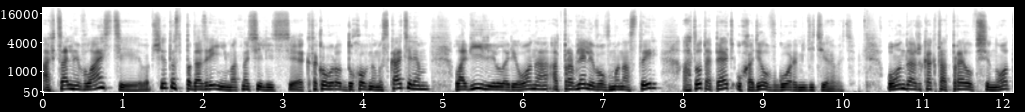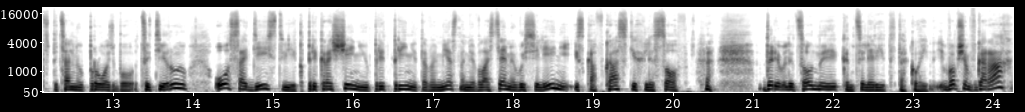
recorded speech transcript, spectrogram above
Официальные власти вообще-то с подозрением относились э, к такого рода духовным искателям, ловили Лариона, отправляли его в монастырь, а тот опять уходил в горы медитировать. Он даже как-то отправил в Синод специальную просьбу, цитирую, «о содействии к прекращению предпринятого местными властями выселения из кавказских лесов». Дореволюционный канцелярит такой. В общем, в горах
